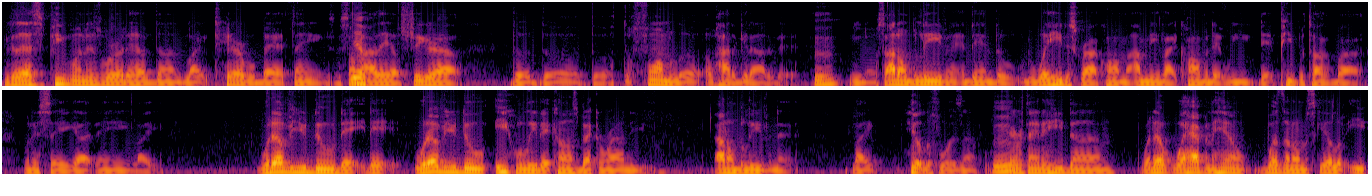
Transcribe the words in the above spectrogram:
Because there's people in this world that have done like terrible bad things, and somehow they have figured out the, the the the formula of how to get out of that. Mm-hmm. You know, so I don't believe in. And then the the way he described karma, I mean like karma that we that people talk about when they say got any like whatever you do that that whatever you do equally that comes back around to you. I don't believe in that. Like Hitler, for example, Mhm. everything that he done, whatever what happened to him wasn't on the scale of e-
